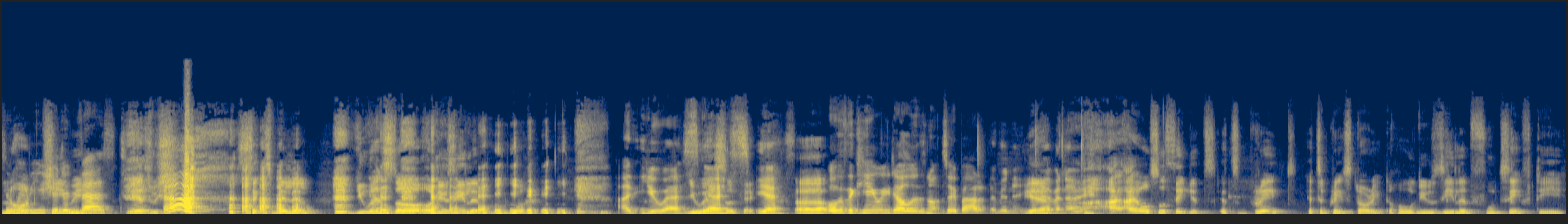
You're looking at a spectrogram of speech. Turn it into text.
So non-Kiwi. maybe you should invest. Yes, we should. Six million. US or, or New Zealand? Uh, US, US, yes, okay. yes. Uh, Well, the Kiwi dollar is not so bad at the minute. You Yeah. never know. I, I also think it's it's great. It's a great story. The whole New Zealand food safety,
